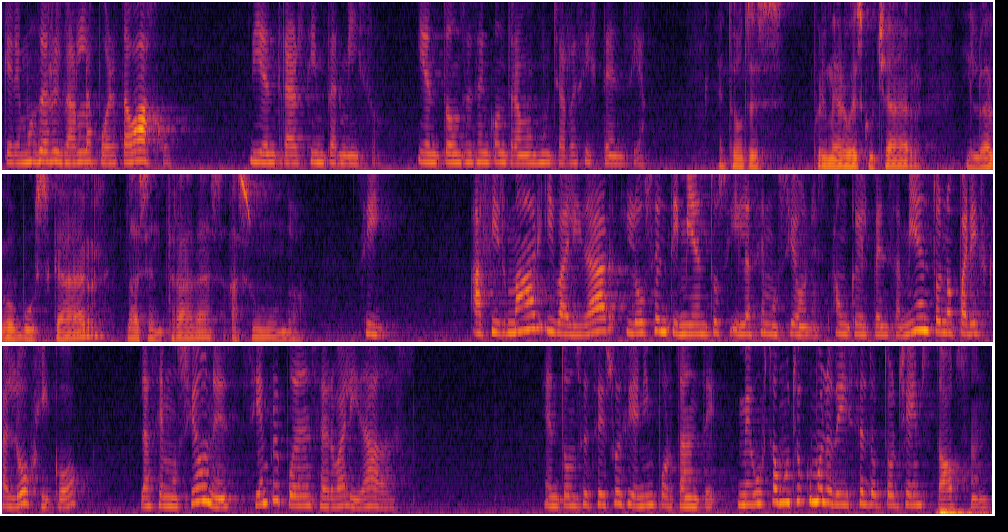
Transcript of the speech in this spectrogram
queremos derribar la puerta abajo y entrar sin permiso y entonces encontramos mucha resistencia. Entonces, primero escuchar y luego buscar las entradas a su mundo. Sí, afirmar y validar los sentimientos y las emociones. Aunque el pensamiento no parezca lógico, las emociones siempre pueden ser validadas. Entonces eso es bien importante. Me gusta mucho como lo dice el doctor James Dobson.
